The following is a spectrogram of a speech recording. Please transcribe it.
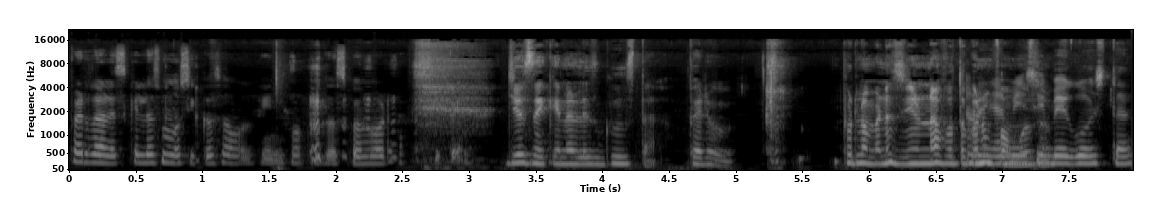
Perdón, es que los músicos somos bien hipócritas con pena. Yo sé que no les gusta, pero por lo menos tienen una foto con Ay, un a mí famoso. sí me gusta.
